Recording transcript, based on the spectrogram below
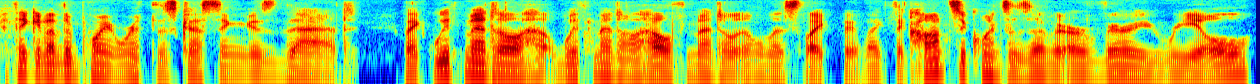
I think another point worth discussing is that like with mental health with mental health mental illness like like the consequences of it are very real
